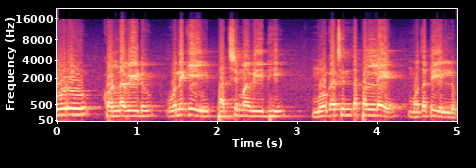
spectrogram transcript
ఊరు కొండవీడు ఉనికి పశ్చిమ వీధి మూగచింతపల్లె మొదటి ఇల్లు.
